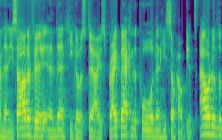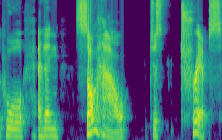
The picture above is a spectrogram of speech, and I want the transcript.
and then he's out of it and then he goes dives right back in the pool and then he somehow gets out of the pool and then somehow just trips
